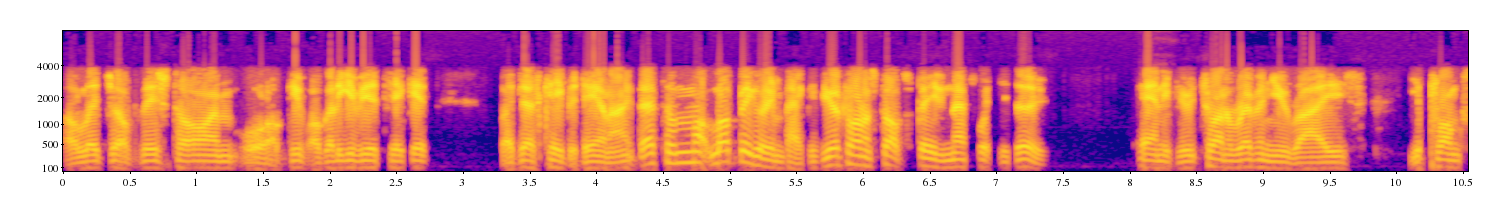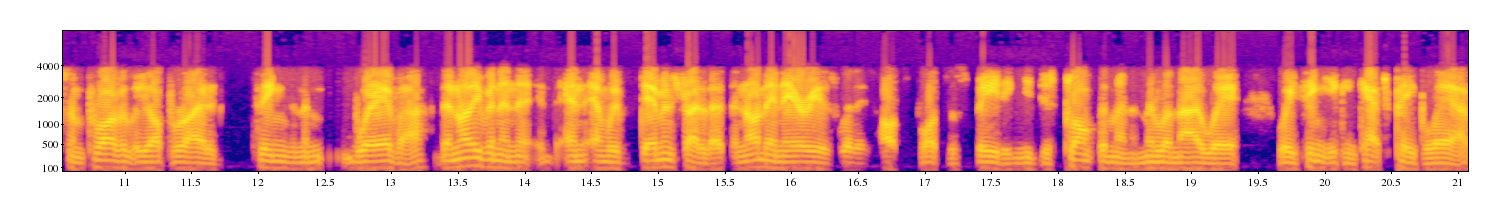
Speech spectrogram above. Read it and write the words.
I'll let you off this time, or I'll give. I've got to give you a ticket, but just keep it down." Eh? That's a lot bigger impact. If you're trying to stop speeding, that's what you do. And if you're trying to revenue raise, you plonk some privately operated things in the, wherever. They're not even in, the, and and we've demonstrated that they're not in areas where there's hot spots of speeding. You just plonk them in the middle of nowhere where you think you can catch people out.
